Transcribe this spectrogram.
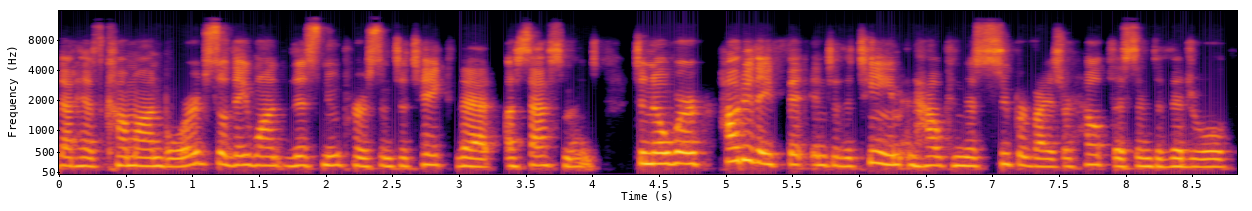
that has come on board. So they want this new person to take that assessment to know where how do they fit into the team and how can this supervisor help this individual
